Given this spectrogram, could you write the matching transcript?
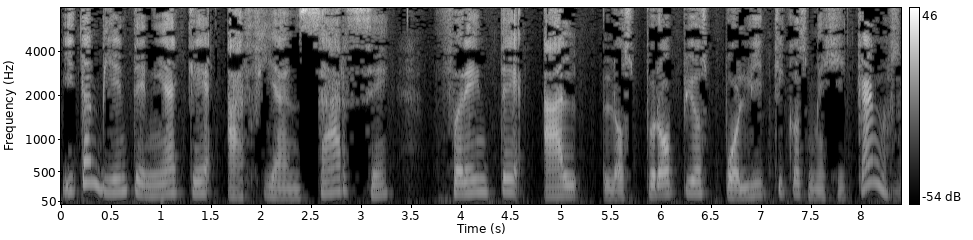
Y también tenía que afianzarse frente al los propios políticos mexicanos.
